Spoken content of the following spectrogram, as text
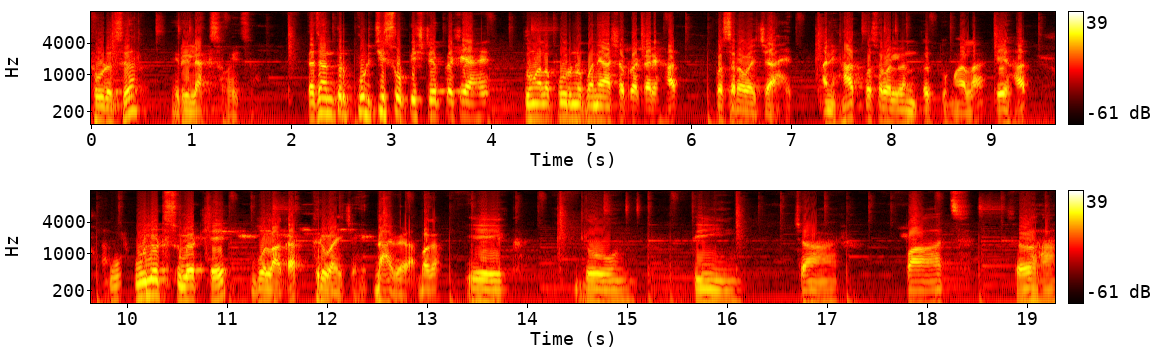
थोडस रिलॅक्स व्हायचं. त्याच्यानंतर पुढची सोपी स्टेप कशी आहे? तुम्हाला पूर्णपणे अशा प्रकारे हात पसरवायचे आहेत. आणि हात पसरवल्यानंतर तुम्हाला हे हात उ- उलट सुलट हे गोलाकार फिरवायचे आहेत. दहा वेळा. बघा. एक दोन तीन चार पाच सहा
